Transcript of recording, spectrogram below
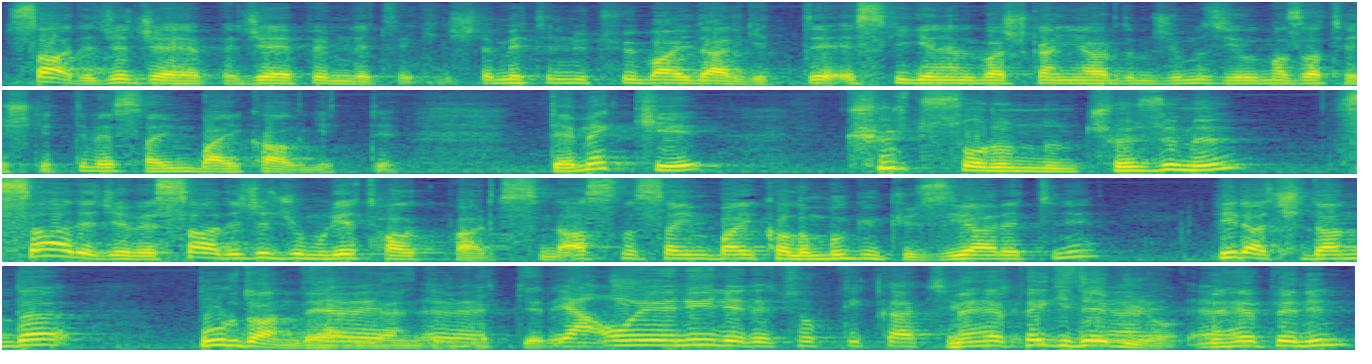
Sadece CHP, CHP milletvekili. İşte Metin Lütfü Baydar gitti, eski genel başkan yardımcımız Yılmaz Ateş gitti ve Sayın Baykal gitti. Demek ki Kürt sorununun çözümü sadece ve sadece Cumhuriyet Halk Partisi'nde. Aslında Sayın Baykal'ın bugünkü ziyaretini bir açıdan da buradan Evet, değerlendirmek evet. gerekir. Yani o yönüyle de çok dikkat çekici. MHP bir gidemiyor. ziyaret, evet. MHP'nin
